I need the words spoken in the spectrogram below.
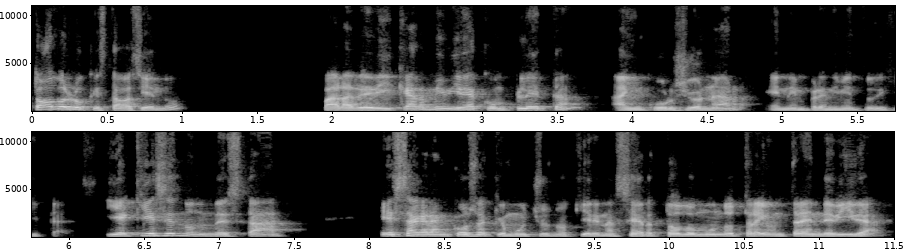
todo lo que estaba haciendo para dedicar mi vida completa a incursionar en emprendimientos digitales. Y aquí es en donde está esa gran cosa que muchos no quieren hacer. Todo mundo trae un tren de vida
